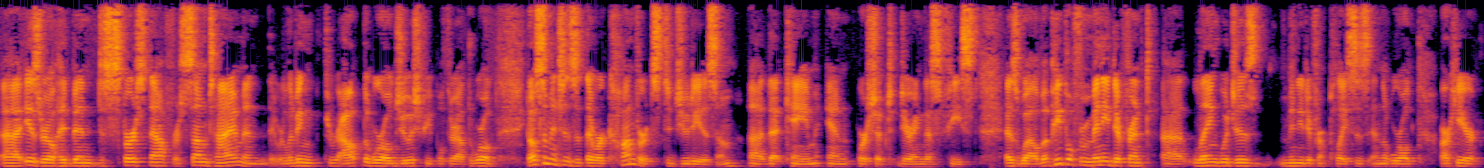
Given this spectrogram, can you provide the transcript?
uh, Israel had been dispersed now for some time, and they were living throughout the world, Jewish people throughout the world. It also mentions that there were converts to Judaism uh, that came and worshiped during this feast as well. But people from many different uh, languages, many different places in the world are here.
